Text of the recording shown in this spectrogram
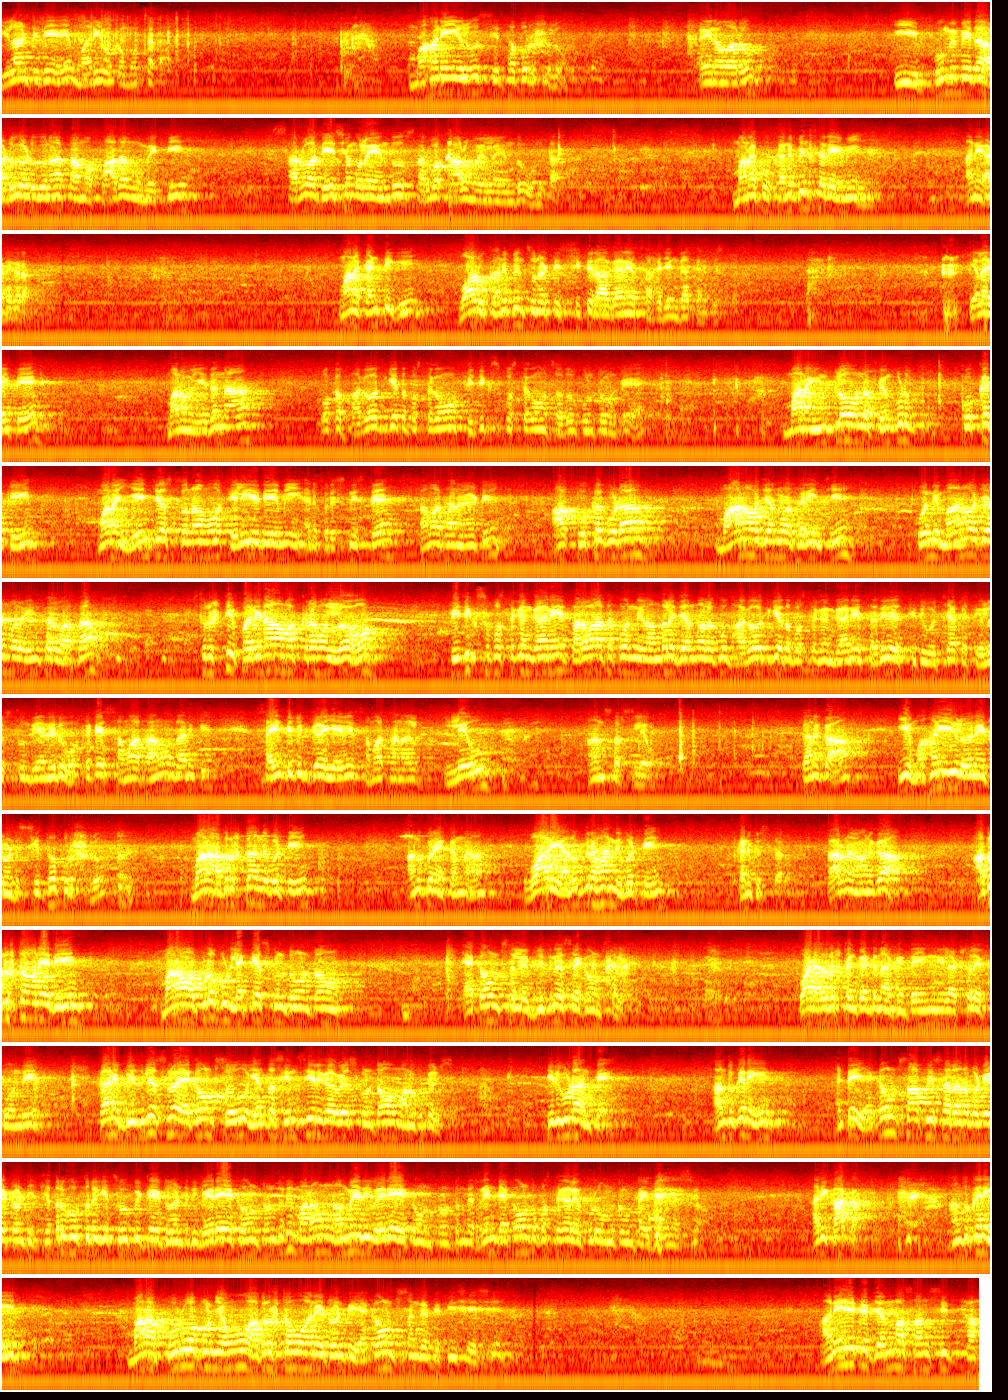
ఇలాంటిదే మరి ఒక ముచ్చట. మహనీయులు సిద్ధపురుషులు. అయిన వారు ఈ భూమి మీద అడుగడుగున తమ పాదము మెట్టి సర్వదేశములయందు సర్వకాలములయందు ఉంటారు. మనకు కనిపించరేమి అని అడగరా. మన కంటికి వారు కనిపించున్నట్టు స్థితి రాగానే సహజంగా కనిపిస్తారు. ఎలా అయితే మనం ఏదన్నా ఒక భగవద్గీత పుస్తకం ఫిజిక్స్ పుస్తకం చదువుకుంటూ ఉంటే మన ఇంట్లో ఉన్న పెంపుడు కుక్కకి మనం ఏం చేస్తున్నామో తెలియదేమి అని ప్రశ్నిస్తే సమాధానం ఏమిటి? ఆ కుక్క కూడా మానవ జన్మ ధరించి కొన్ని మానవ జన్మలు అయిన తర్వాత సృష్టి పరిణామ క్రమంలో ఫిజిక్స్ పుస్తకం కానీ తర్వాత కొన్ని వందల జన్మలకు భగవద్గీత పుస్తకం కానీ చదివే స్థితి వచ్చాక తెలుస్తుంది అనేది ఒక్కటే సమాధానం. దానికి సైంటిఫిక్గా ఏమీ సమాధానాలు లేవు ఆన్సర్స్ లేవు. కనుక ఈ మహనీయులు అనేటువంటి సిద్ధ పురుషులు మన అదృష్టాన్ని బట్టి అనుకునే కన్నా వారి అనుగ్రహాన్ని బట్టి కనిపిస్తారు. కారణం ఏమనగా అదృష్టం అనేది మనం అప్పుడప్పుడు లెక్కేసుకుంటూ ఉంటాం అకౌంట్స్ బిజినెస్ అకౌంట్స్ లే. వాడి అదృష్టం కంటే నాకు ఇంత ఇన్ని లక్షలు ఎక్కువ ఉంది. కానీ బిజినెస్లో అకౌంట్స్ ఎంత సిన్సియర్గా వేసుకుంటామో మనకు తెలుసు. ఇది కూడా అంతే. అందుకని అంటే అకౌంట్స్ ఆఫీసర్ అనబడేటువంటి చిత్రగుప్తుడికి చూపెట్టేటువంటిది వేరే అకౌంట్ ఉంటుంది. మనం నమ్మేది వేరే అకౌంట్ ఉంటుంది. రెండు అకౌంట్ పుస్తకాలు ఎప్పుడూ ఉంటూ ఉంటాయి బిజినెస్లో. అది కాక అందుకని మన పూర్వపుణ్యము అదృష్టము అనేటువంటి అకౌంట్ సంగతి తీసేసి అనేక జన్మ సంసిద్ధ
